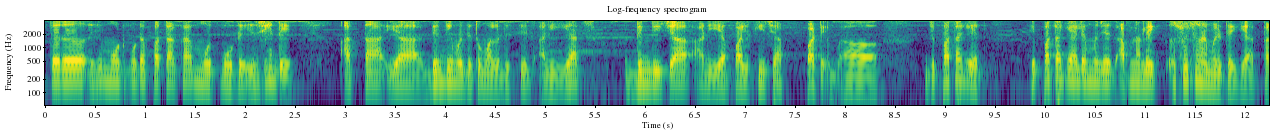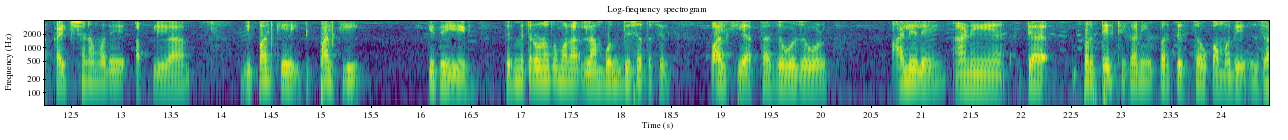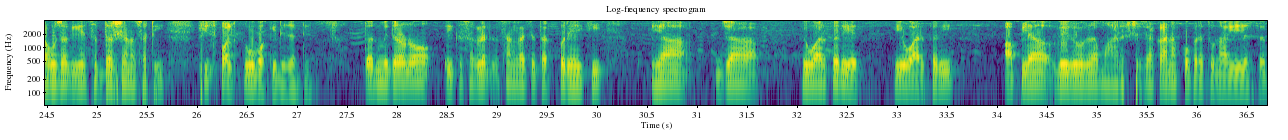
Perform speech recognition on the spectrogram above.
तर हे मोठमोठ्या पताका मोठमोठे झेंडे आत्ता या दिंडीमध्ये तुम्हाला दिसतील आणि याच दिंडीच्या आणि या पालखीच्या पाटे जे पताके आहेत हे पताके आले म्हणजेच आपणाला एक सूचना मिळते की आत्ता काही क्षणामध्ये आपल्याला जी पालखी आहे ती पालखी इथे येईल. तर मित्रांनो तुम्हाला लांबून दिसत असेल पालखी आत्ता जवळजवळ आलेले आहे आणि त्या प्रत्येक ठिकाणी प्रत्येक चौकामध्ये जागोजागी याचं दर्शनासाठी हीच पालखी उभा केली जाते. तर मित्रांनो एक सगळ्यात सांगायचं तात्पर्य आहे की ह्या ज्या हे वारकरी आहेत हे वारकरी आपल्या वेगवेगळ्या महाराष्ट्राच्या कानाकोपऱ्यातून आलेले असतात.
